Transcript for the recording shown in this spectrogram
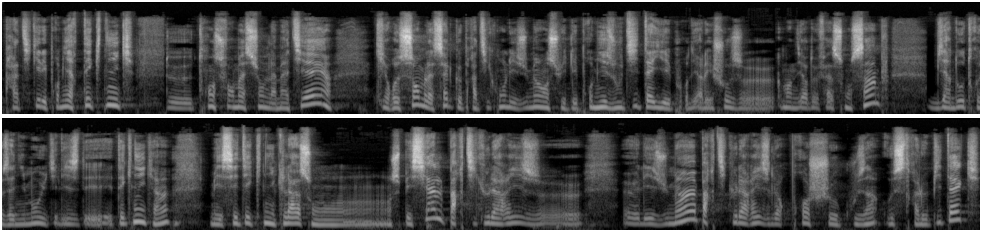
pratiquées. Les premières techniques de transformation de la matière qui ressemblent à celles que pratiqueront les humains ensuite. Les premiers outils taillés pour dire les choses comment dire de façon simple. Bien d'autres animaux utilisent des techniques hein, mais ces techniques là sont spéciales particularisent les humains particularisent leurs proches cousins australopithèques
